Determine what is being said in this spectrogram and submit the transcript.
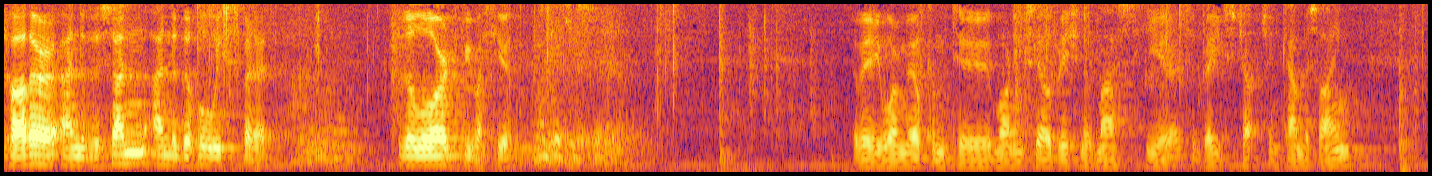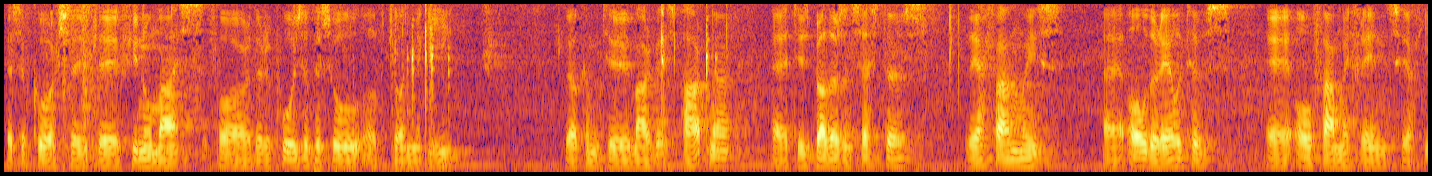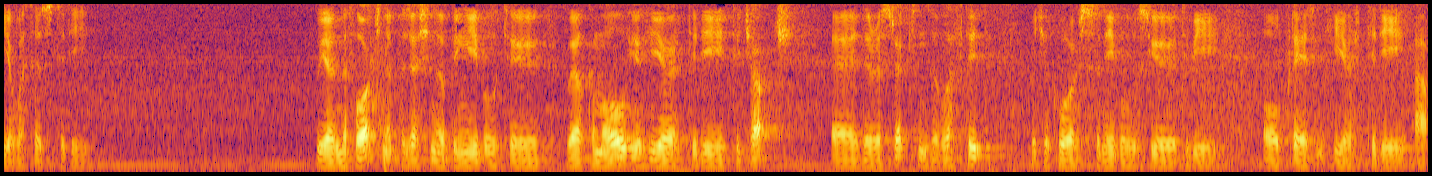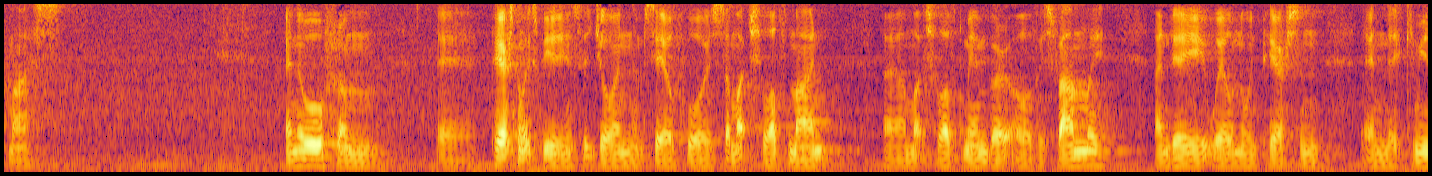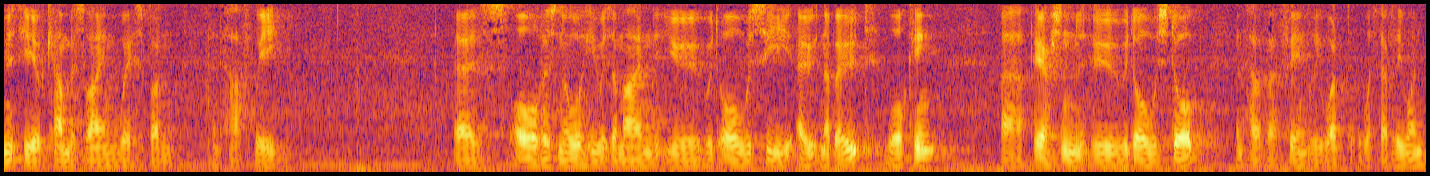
Father, and of the Son, and of the Holy Spirit. The Lord be with you. A very warm welcome to morning celebration of Mass here at St Bride's Church in Cambuslang. This, of course, is the funeral Mass for the repose of the soul of John McGee. Welcome to Margaret's partner, uh, to his brothers and sisters, their families, uh, all the relatives, uh, all family friends who are here with us today. We are in the fortunate position of being able to welcome all of you here today to church. Uh, the restrictions have lifted, which of course enables you to be all present here today at Mass. I know from uh, personal experience that John himself was a much loved man, a much loved member of his family, and very well known person in the community of Cambuslang, Westburn, and Halfway. As all of us know, he was a man that you would always see out and about, walking, a person who would always stop and have a friendly word with everyone.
